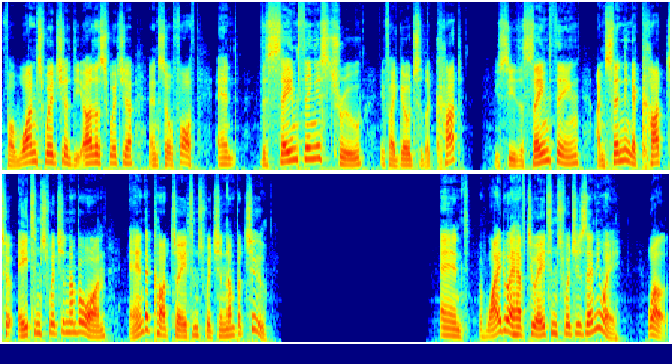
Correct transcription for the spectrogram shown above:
for one switcher, the other switcher, and so forth. And the same thing is true if I go to the cut. You see the same thing. I'm sending a cut to ATEM switcher number one and a cut to ATEM switcher number two. And why do I have two ATEM switches anyway? Well,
